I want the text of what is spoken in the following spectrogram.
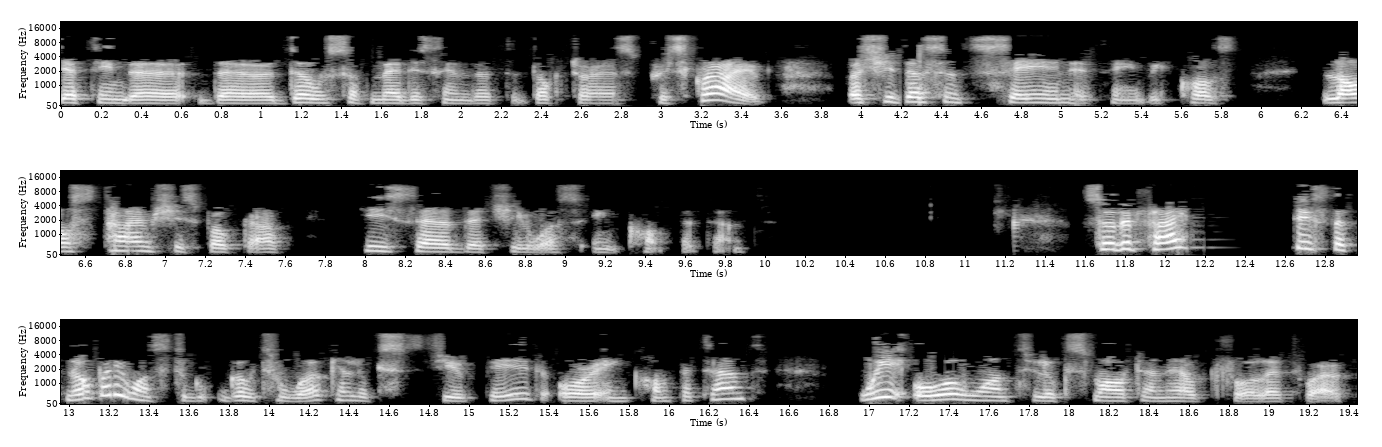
getting the, the dose of medicine that the doctor has prescribed, but she doesn't say anything because last time she spoke up, he said that she was incompetent. So the fact is that nobody wants to go to work and look stupid or incompetent. We all want to look smart and helpful at work.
